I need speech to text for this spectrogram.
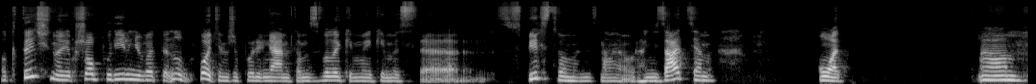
Фактично, якщо порівнювати, ну потім вже порівняємо там з великими якимись е, суспільствами, не знаю, організаціями. От. Ем,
